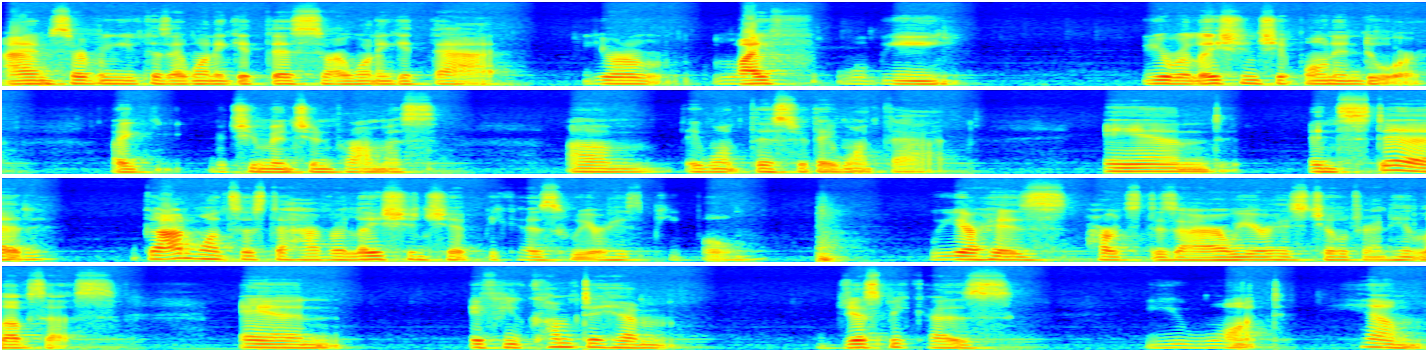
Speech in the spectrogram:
I'm serving you because I want to get this or I want to get that, your life will be, your relationship won't endure. Like what you mentioned, promise. Um, they want this or they want that. And instead, God wants us to have relationship because we are his people. We are his heart's desire. We are his children. He loves us. And if you come to him just because you want him,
